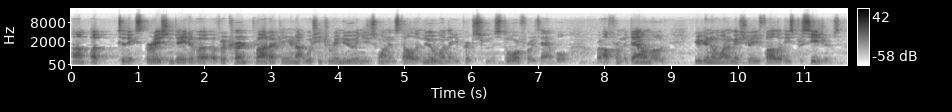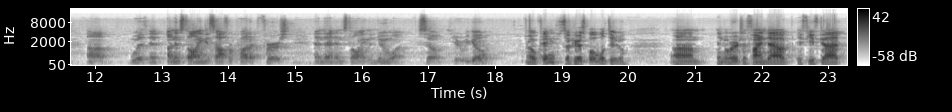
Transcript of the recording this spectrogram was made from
um, up to the expiration date of a, of a current product and you're not wishing to renew and you just want to install a new one that you purchased from the store, for example, or off from the download, you're going to want to make sure you follow these procedures uh, with uninstalling the software product first and then installing the new one. So here we go. Okay, so here's what we'll do. Um, in order to find out if you've got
